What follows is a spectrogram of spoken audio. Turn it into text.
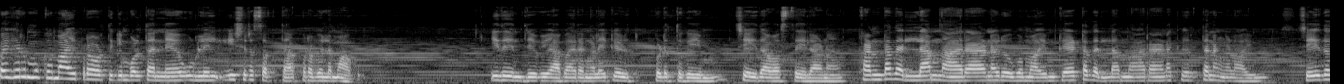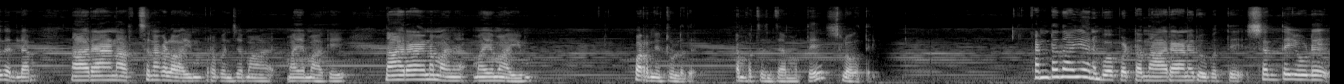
ബഹിർമുഖമായി പ്രവർത്തിക്കുമ്പോൾ തന്നെ ഉള്ളിൽ ഈശ്വരസത്ത പ്രബലമാകും. ഇത് ഇന്ദ്രിയ വ്യാപാരങ്ങളെ കീഴ്പ്പെടുത്തുകയും ചെയ്ത അവസ്ഥയിലാണ്. കണ്ടതെല്ലാം നാരായണ രൂപമായും കേട്ടതെല്ലാം നാരായണ കീർത്തനങ്ങളായും ചെയ്തതെല്ലാം നാരായണ അർച്ചനകളായും പ്രപഞ്ചമയമാകെ നാരായണ മയമായും പറഞ്ഞിട്ടുള്ളത് അമ്പത്തഞ്ചാമത്തെ ശ്ലോകത്തിൽ. കണ്ടതായി അനുഭവപ്പെട്ട നാരായണ രൂപത്തെ ശ്രദ്ധയോടെ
